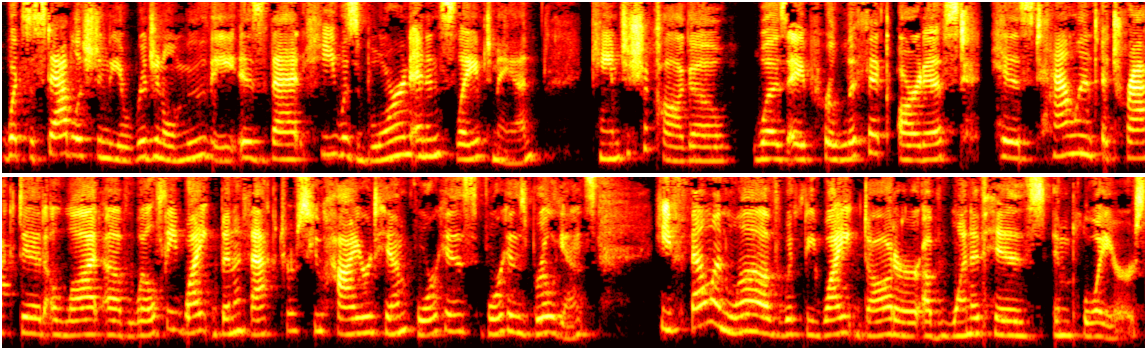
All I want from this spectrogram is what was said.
what's established in the original movie is that he was born an enslaved man, came to Chicago, was a prolific artist. His talent attracted a lot of wealthy white benefactors who hired him for his for his brilliance. He fell in love with the white daughter of one of his employers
